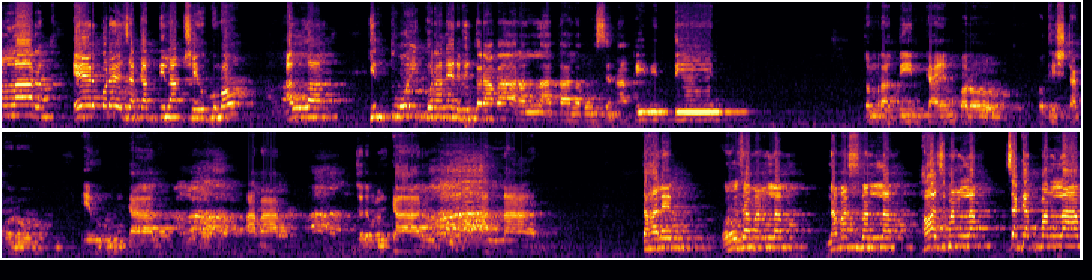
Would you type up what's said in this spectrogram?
আল্লাহর। এরপরে জাকাত দিলাম, সে হুকুমও আল্লাহ কিন্তু ওই কোরআনের ভিতর আবার আল্লাহ তাআলা বলছেন আকিমিদ্দিন তোমরা দিন কায়েম করো প্রতিষ্ঠা করো। এ হুকুম কার? আমার। জোরে বলুন কার? আল্লাহর। তাহলে রোজা মানলাম নামাজ মানলাম হজ মানলাম জাকাত মানলাম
